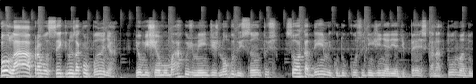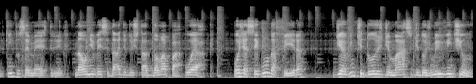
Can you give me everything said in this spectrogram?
Olá para você que nos acompanha. Eu me chamo Marcos Mendes Lobo dos Santos, sou acadêmico do curso de Engenharia de Pesca na turma do quinto semestre na Universidade do Estado do Amapá, UEAP. Hoje é segunda-feira, dia 22 de março de 2021,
